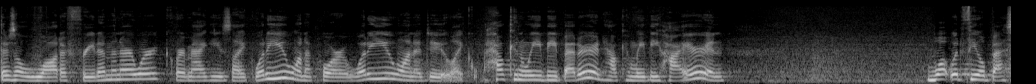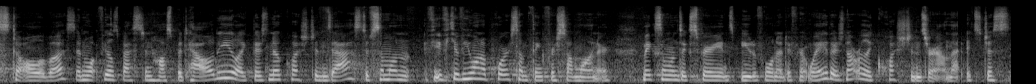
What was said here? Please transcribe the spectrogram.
there's a lot of freedom in our work, where Maggie's like, What do you want to pour? What do you want to do? Like, how can we be better and how can we be higher? And what would feel best to all of us and what feels best in hospitality like there's no questions asked if someone if, if, if you want to pour something for someone or make someone's experience beautiful in a different way there's not really questions around that it's just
